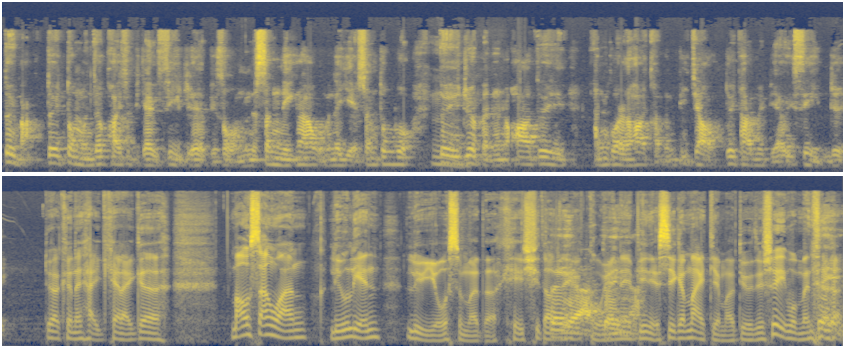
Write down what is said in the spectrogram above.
对吧？对东盟这块是比较有吸引力的。比如说我们的森林啊，我们的野生动物，对于日本人的话，对韩国人的话，可能比较对他们比较有吸引力。对啊，可能还可以来个猫山王榴莲旅游什么的，可以去到那个果园那边，也是一个卖点嘛，对不对？所以我们的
